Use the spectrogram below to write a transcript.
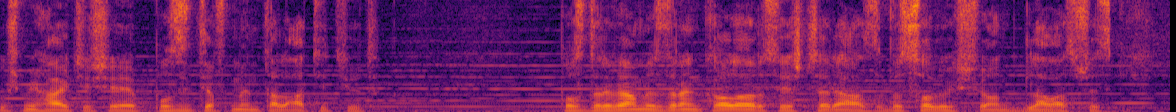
uśmiechajcie się, positive mental attitude. Pozdrawiamy z Run Colors, jeszcze raz wesołych świąt dla Was wszystkich.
